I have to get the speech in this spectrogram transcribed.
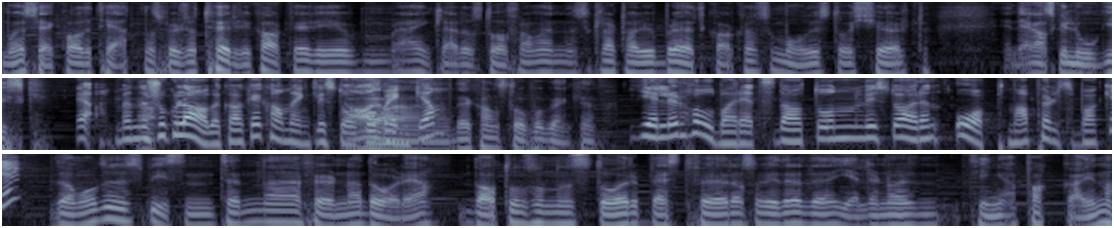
må jo se kvaliteten. og spørre så Tørre kaker de er enklere å stå fra, men så klart har du bløtkaker, så må de stå kjølt. Det er ganske logisk. Ja, Men en Ja. sjokoladekake kan egentlig stå Ja, på ja, ja, det kan stå på benken. Gjelder holdbarhetsdatoen hvis du har en åpna pølsepakke? Da må du spise den til den er før den er dårlig. ja. Datoen som den står best før osv., det gjelder når ting er pakka inn.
